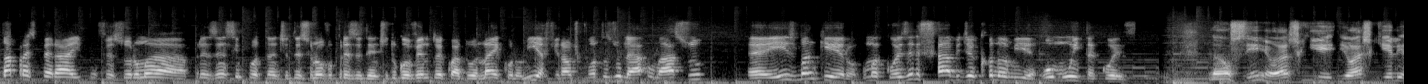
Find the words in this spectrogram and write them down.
Dá para esperar aí, professor, uma presença importante desse novo presidente do governo do Equador na economia? Afinal de contas, o, o Laço é ex-banqueiro. Alguma coisa ele sabe de economia, ou muita coisa. Não, sim, eu acho que eu acho que ele,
